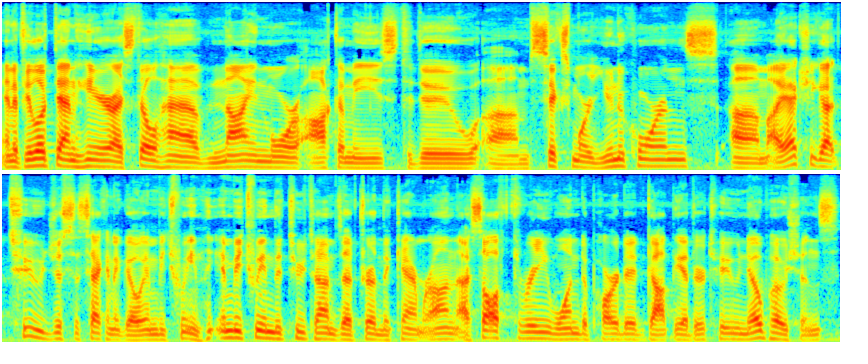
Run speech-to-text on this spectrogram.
And if you look down here, I still have nine more Occamies to do, um, six more unicorns. Um, I actually got two just a second ago in between, in between the two times I've turned the camera on. I saw three, one departed, got the other two, no potions,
